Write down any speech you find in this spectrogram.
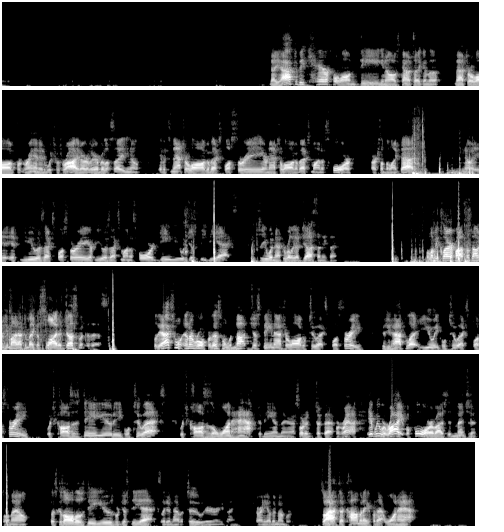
Now you have to be careful on D. You know, I was kind of taking the natural log for granted, which was right earlier, but let's say, you know, if it's natural log of x plus 3 or natural log of x minus 4 or something like that, you know, if u is x plus 3 or if u is x minus 4, du would just be dx, so you wouldn't have to really adjust anything. But let me clarify, sometimes you might have to make a slight adjustment to this. So the actual integral for this one would not just be natural log of 2x plus 3, because you'd have to let u equal 2x plus 3 which causes du to equal 2x, which causes a 1 half to be in there. I sort of took that for granted. It, we were right before, but I just didn't mention it until now. That's because all those du's were just dx. They didn't have a 2 here or anything, or any other number. So I have to accommodate for that 1 half.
